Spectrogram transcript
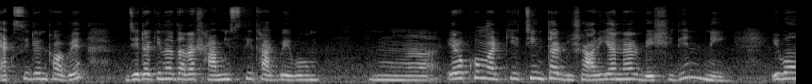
অ্যাক্সিডেন্ট হবে, যেটা কিনা তারা স্বামী স্ত্রী থাকবে এবং এরকম আর কি চিন্তার বিষয়। আরিয়ানার বেশি দিন নেই। এবং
